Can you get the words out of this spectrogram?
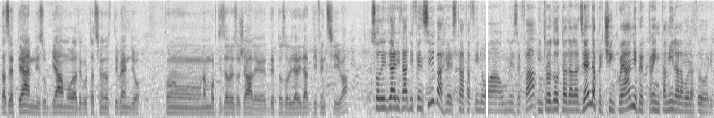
da sette anni subiamo la decurtazione dello stipendio con un ammortizzatore sociale detto solidarietà difensiva. Solidarietà difensiva che è stata fino a un mese fa introdotta dall'azienda per 5 anni per 30.000 lavoratori.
